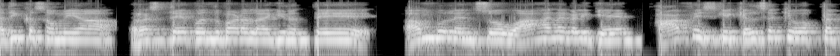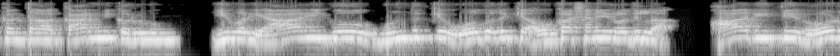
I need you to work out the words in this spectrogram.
ಅಧಿಕ ಸಮಯ ರಸ್ತೆ ಬಂದ್ ಮಾಡಲಾಗಿರುತ್ತೆ. ಆಂಬುಲೆನ್ಸ್, ವಾಹನಗಳಿಗೆ ಆಫೀಸ್ಗೆ ಕೆಲಸಕ್ಕೆ ಹೋಗ್ತಕ್ಕಂತ ಕಾರ್ಮಿಕರು ಇವರು ಯಾರಿಗೂ ಮುಂದಕ್ಕೆ ಹೋಗೋದಕ್ಕೆ ಅವಕಾಶನೇ ಇರೋದಿಲ್ಲ. ಆ ರೀತಿ ರೋಡ್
